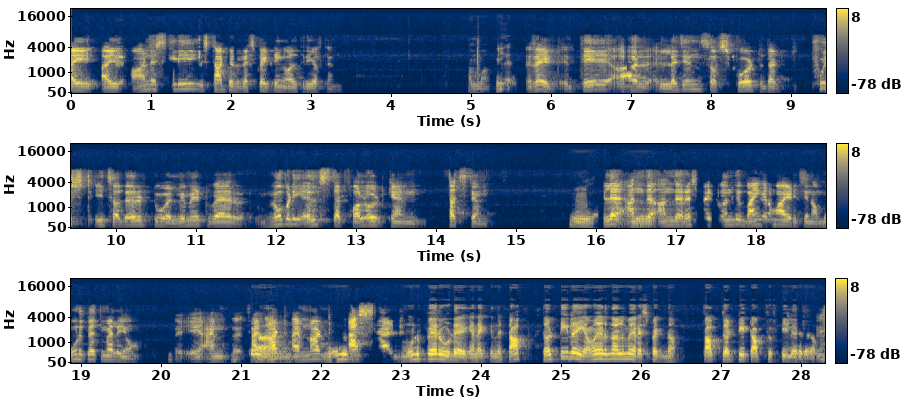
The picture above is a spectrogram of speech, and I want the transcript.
i i honestly started respecting all three of them ஆமா இல்ல right they are legends of sport that pushed each other to a limit where nobody else that followed can touch them. ம். இல்ல அந்த அந்த ரெஸ்பெக்ட் வந்து பயங்கரமா ஆயிடுச்சு. நான் மூணு பேத்து மேலயும். மூணு பேர் விடு. எனக்கு இந்த டாப் தேர்ட்டில எவன் இருந்தாலுமே ரெஸ்பெக்ட் தான். டாப் தேர்ட்டி டாப் பிப்டில இருக்கிறவங்க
